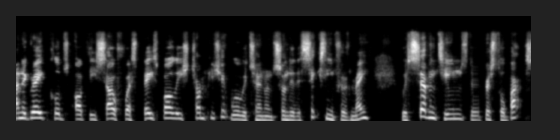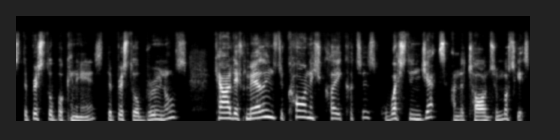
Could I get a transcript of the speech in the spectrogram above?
and the great clubs of the Southwest Baseball League Championship will return on Sunday, the 16th of May, with seven teams the Bristol Bats, the Bristol Buccaneers, the Bristol Brunels, Cardiff Merlins, the Cornish Clay Cutters, Western Jets, and the Taunton Muskets,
